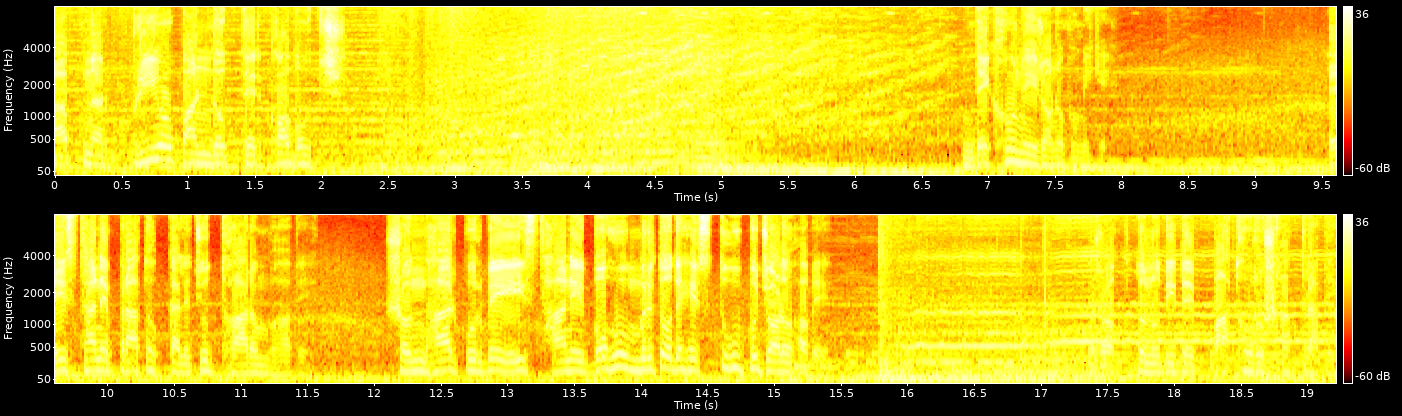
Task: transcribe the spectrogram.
আপনার প্রিয় পাণ্ডবদের কবচ। দেখুন এই রণভূমিকে। এই স্থানে প্রাতকালে যুদ্ধ আরম্ভ হবে। সন্ধ্যার পূর্বে এই স্থানে বহু মৃতদেহের স্তূপ জড়ো হবে। রক্ত নদীতে পাথরও সাঁতরাবে।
